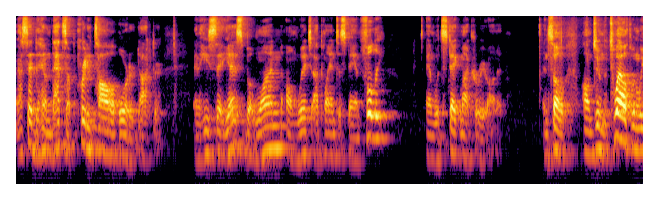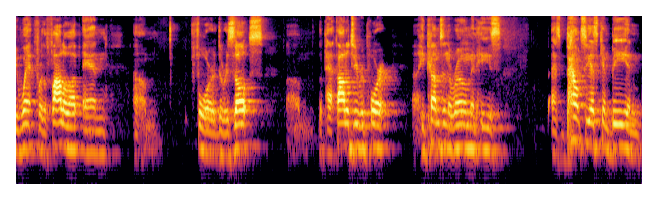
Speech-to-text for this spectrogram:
And I said to him, That's a pretty tall order, doctor. And he said, Yes, but one on which I plan to stand fully and would stake my career on it. And so on June the 12th, when we went for the follow up and um, for the results, um, the pathology report, uh, he comes in the room and he's as bouncy as can be. And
